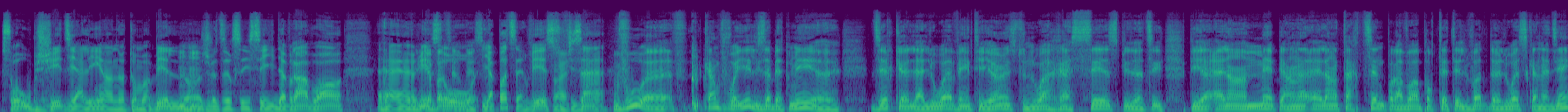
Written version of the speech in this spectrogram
soit obligé d'y aller en automobile. Mm-hmm. Je veux dire, c'est, il devrait avoir euh, un réseau. Il n'y a pas de service, suffisant. Vous, euh, quand vous voyez Elisabeth May euh, dire que la loi 21 c'est une loi raciste, puis puis elle en met, puis elle en tartine pour avoir pour têter le vote de l'Ouest canadien canadien.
